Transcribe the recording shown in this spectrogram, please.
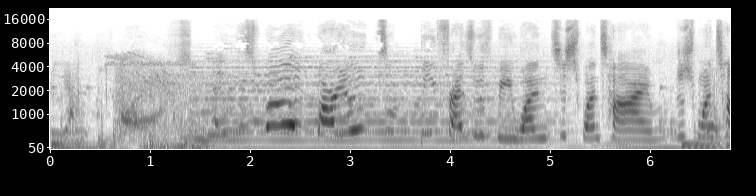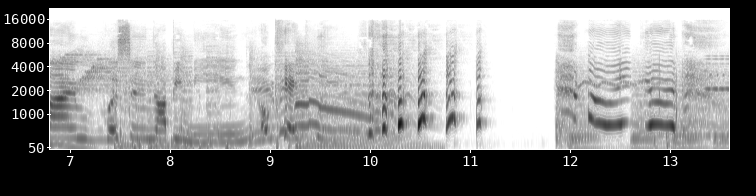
really... I just want Mario to be friends with me one, just one time. Just one time, listen, not be mean. Okay, please. oh my god!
